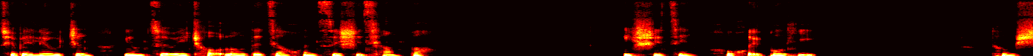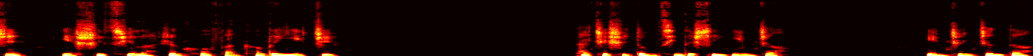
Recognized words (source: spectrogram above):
却被刘正用最为丑陋的交换姿势强暴，一时间后悔不已，同时也失去了任何反抗的意志。他只是动情的呻吟着，眼睁睁的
